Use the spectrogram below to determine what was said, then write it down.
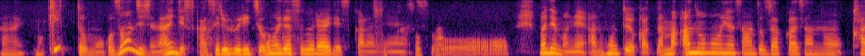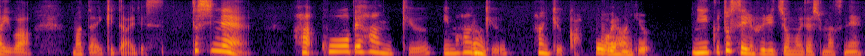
はい、もうきっともうご存知じゃないんですか？セルフリッチ思い出すぐらいですからね。そう。まあでもねあの本当よかった、まあ、あの本屋さんと雑貨屋さんの会はまた行きたいです。私ねは神戸阪急？今阪急、阪急か。神戸阪急。に行くとセルフリッチ思い出しますね。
